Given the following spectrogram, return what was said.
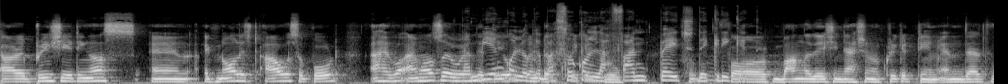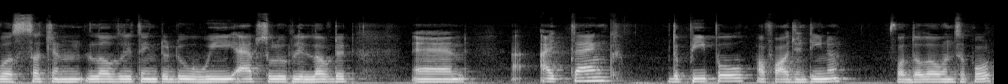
are appreciating us and acknowledged our support. I, I'm also aware that También they con lo que opened a pasó cricket con la group fanpage de cricket. for Bangladeshi national cricket team, and that was such a lovely thing to do. We absolutely loved it, and I- thank the people of Argentina for the love and support.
